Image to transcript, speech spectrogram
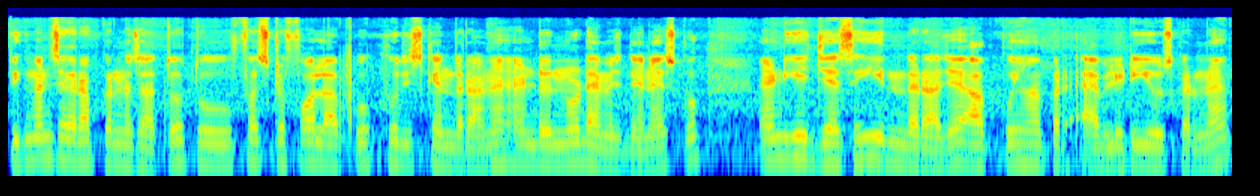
पिगमेंट से अगर आप करना चाहते हो तो फ़र्स्ट ऑफ़ ऑल आपको खुद इसके अंदर आना है एंड नो डैमेज देना है इसको। एंड ये जैसे ही अंदर आ जाए, आपको यहाँ पर एबिलिटी यूज़ करना है।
